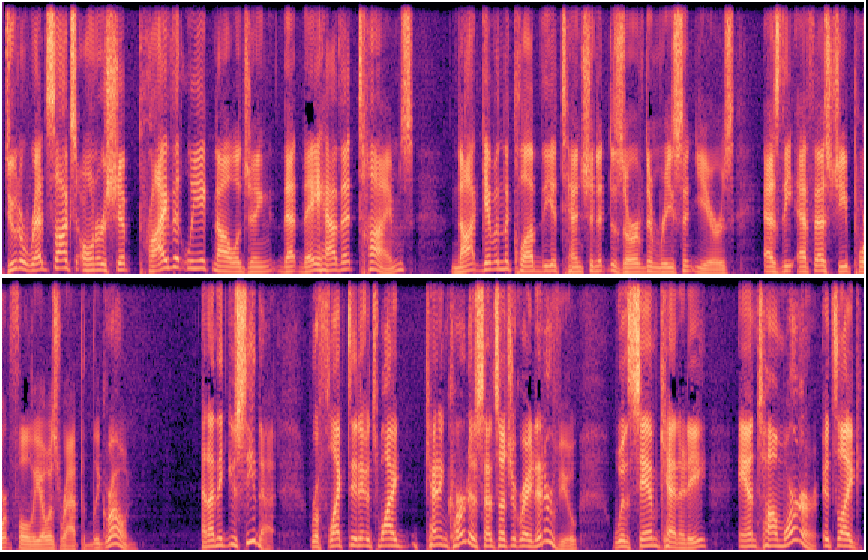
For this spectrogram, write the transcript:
due to Red Sox ownership privately acknowledging that they have at times not given the club the attention it deserved in recent years as the FSG portfolio has rapidly grown. And I think you see that reflected. It's why Ken and Curtis had such a great interview with Sam Kennedy and Tom Werner. It's like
